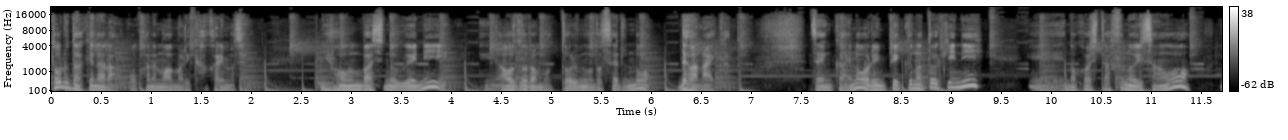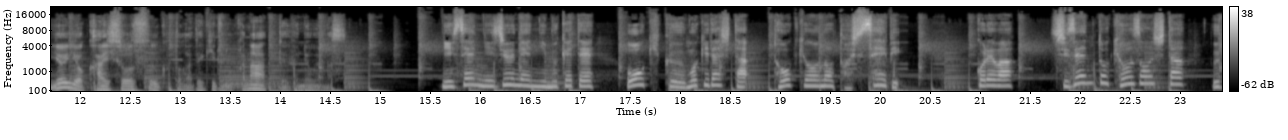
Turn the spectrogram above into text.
取るだけならお金もあまりかかりません。日本橋の上に青空も取り戻せるのではないかと。前回のオリンピックの時に、えー、残した負の遺産をいよいよ解消することができるのかなというふうに思います。2020年に向けて大きく動き出した東京の都市整備。これは自然と共存した美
